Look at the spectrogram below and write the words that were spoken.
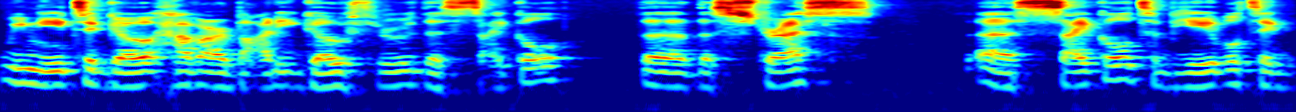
we need to go have our body go through the cycle, the the stress uh, cycle to be able to,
